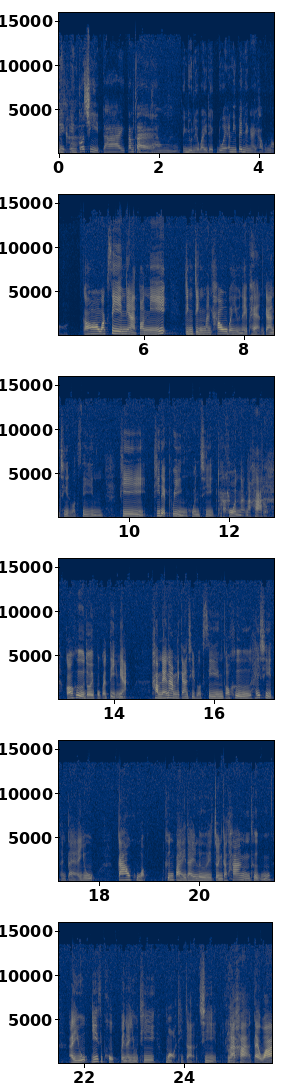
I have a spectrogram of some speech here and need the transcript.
เด็กๆค่ะเองก็ฉีดได้ตั้งแต่ถูกต้องยังอยู่ในวัยเด็กด้วย อันนี้เป็นยังไงคะคุณหมอ ก็วัคซีนเนี่ยตอนนี้ จริง ๆ มันเข้าไปอยู่ในแผนการฉีดวัคซีนที่ที่เด็กผู้หญิงควรฉีดทุกค่ะคนนะนะคะครับก็คือโดยปกติเนี่ยคำแนะนำในการฉีดวัคซีนก็คือให้ฉีดตั้งแต่อายุ 9 ขวบขึ้นไปได้เลย จนกระทั่งถึงอายุ 26 เป็นอายุที่เหมาะที่จะฉีดนะคะ แต่ว่า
